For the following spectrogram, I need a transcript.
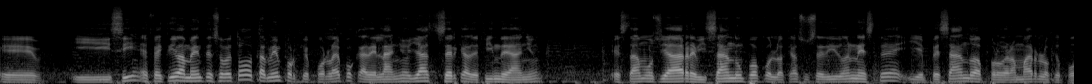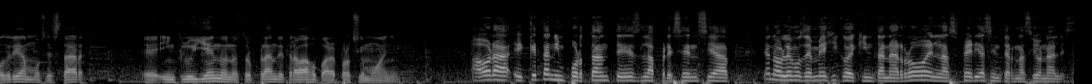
Eh, y sí, efectivamente, sobre todo también porque por la época del año, ya cerca de fin de año, estamos ya revisando un poco lo que ha sucedido en este y empezando a programar lo que podríamos estar eh, incluyendo en nuestro plan de trabajo para el próximo año. Ahora, eh, ¿qué tan importante es la presencia, ya no hablemos de México, de Quintana Roo en las ferias internacionales?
